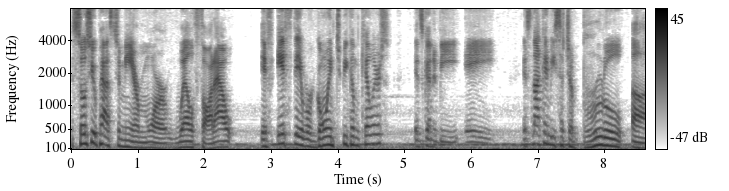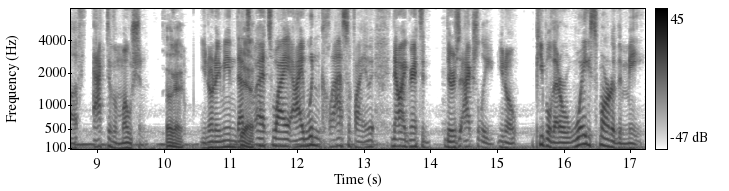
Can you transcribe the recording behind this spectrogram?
Sociopaths to me are more well thought out. If if they were going to become killers, it's going to be a it's not going to be such a brutal uh, act of emotion. Okay. You know what I mean? That's Yeah. that's why I wouldn't classify him. Now, I granted, there's actually you know people that are way smarter than me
